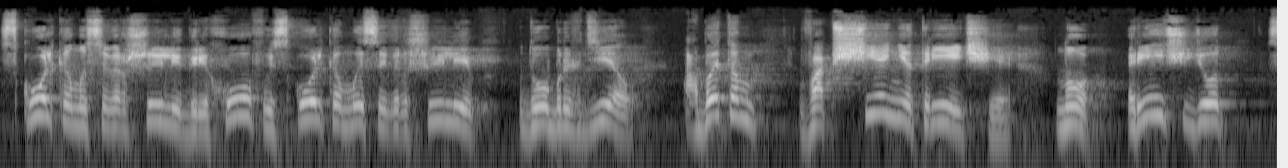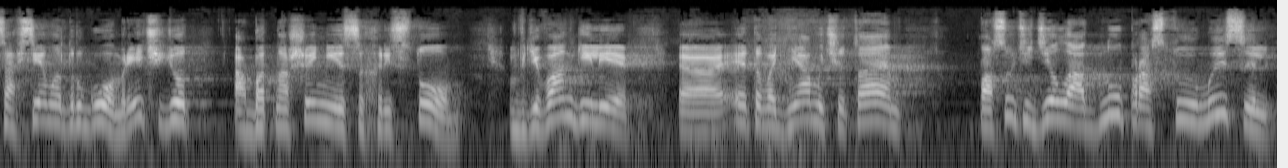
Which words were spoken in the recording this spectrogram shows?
сколько мы совершили грехов и сколько мы совершили добрых дел. Об этом вообще нет речи, но речь идет совсем о другом. Речь идет об отношении со Христом. В Евангелии э, этого дня мы читаем, по сути дела, одну простую мысль.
